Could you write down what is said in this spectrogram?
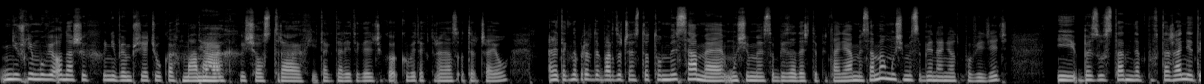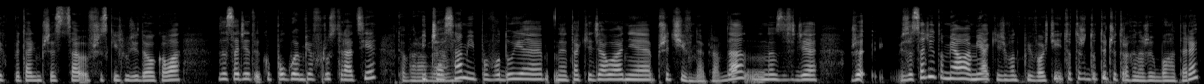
już nie mówię o naszych, nie wiem, przyjaciółkach, mamach, tak. siostrach i tak dalej, tak dalej, czy kobietach, które nas otaczają, ale tak naprawdę bardzo często to my same musimy sobie zadać te pytania, my same musimy sobie na nie odpowiedzieć i bezustanne powtarzanie tych pytań przez całe, wszystkich ludzi dookoła w zasadzie tylko pogłębia frustrację i czasami powoduje e, takie działanie przeciwne, prawda? Na zasadzie, że w zasadzie to miałam jakieś wątpliwości i to też dotyczy trochę naszych bohaterek,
